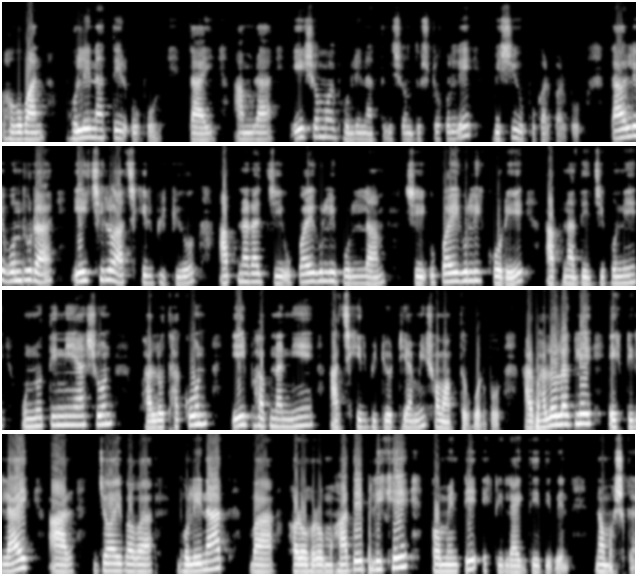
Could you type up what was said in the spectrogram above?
ভগবান ভোলেনাথের ওপর তাই আমরা এই সময় ভোলেনাথকে সন্তুষ্ট করলে বেশি উপকার পারব। তাহলে বন্ধুরা, এই ছিল আজকের ভিডিও। আপনারা যে উপায়গুলি বললাম, সেই উপায়গুলি করে আপনাদের জীবনে উন্নতি নিয়ে আসুন, ভালো থাকুন। এই ভাবনা নিয়ে আজকের ভিডিওটি আমি সমাপ্ত করব। আর ভালো লাগলে একটি লাইক আর জয় বাবা ভোলেনাথ। বা হর হর মহাদেব লিখে কমেন্টে একটি লাইক দিয়ে দিবেন। নমস্কার।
